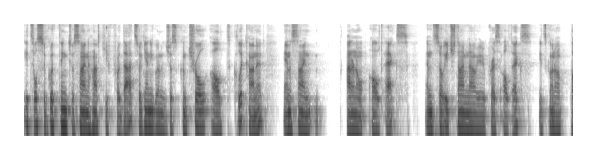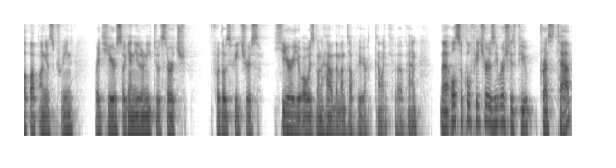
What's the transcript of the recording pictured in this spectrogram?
it's also a good thing to assign a hotkey for that. So again, you're going to just control alt click on it and assign, I don't know, Alt X. And so each time now you press Alt X, it's going to pop up on your screen right here. So again, you don't need to search for those features. Here, you're always going to have them on top of your kind of like uh, pen. Uh, also cool feature of ZBrush is if you press tab,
